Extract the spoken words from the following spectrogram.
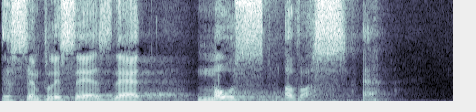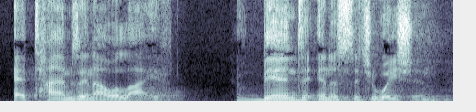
This simply says that most of us, at times in our life, have been in a situation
